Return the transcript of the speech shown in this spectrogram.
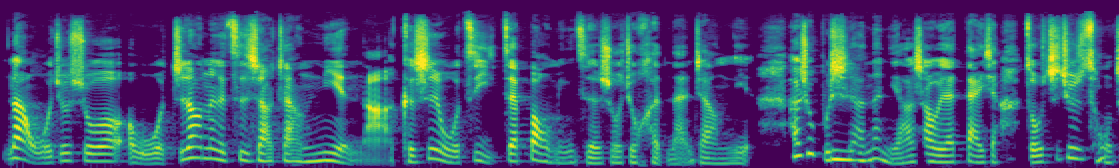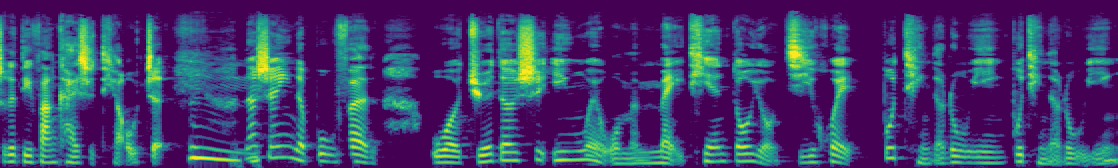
那我就说，哦，我知道那个字是要这样念啊，可是我自己在报名字的时候就很难这样念。他说不是啊，嗯、那你要稍微再带一下。总之就是从这个地方开始调整。嗯，那声音的部分，我觉得是因为我们每天都有机会不停的录音，不停的录音。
